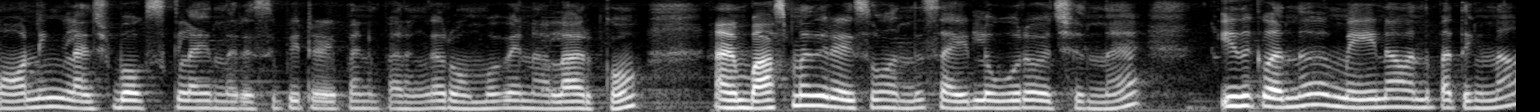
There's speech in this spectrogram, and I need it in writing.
மார்னிங் லஞ்ச் பாக்ஸ்க்கெலாம் இந்த ரெசிபி ட்ரை பண்ணி பாருங்கள் ரொம்பவே நல்லாயிருக்கும் அண்ட் பாஸ்மதி ரைஸும் வந்து சைடில் ஊற வச்சுருந்தேன். இதுக்கு வந்து மெயினாக வந்து பார்த்திங்கன்னா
